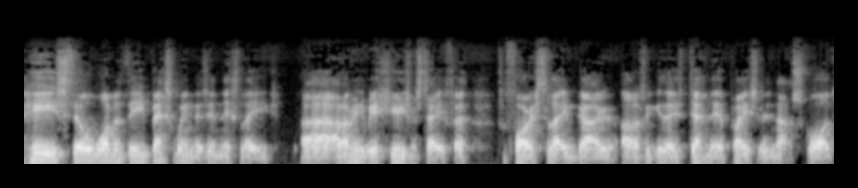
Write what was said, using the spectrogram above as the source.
He's still one of the best wingers in this league. Uh, and I think it'd be a huge mistake for, for Forest to let him go. And I think there's definitely a place within that squad.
